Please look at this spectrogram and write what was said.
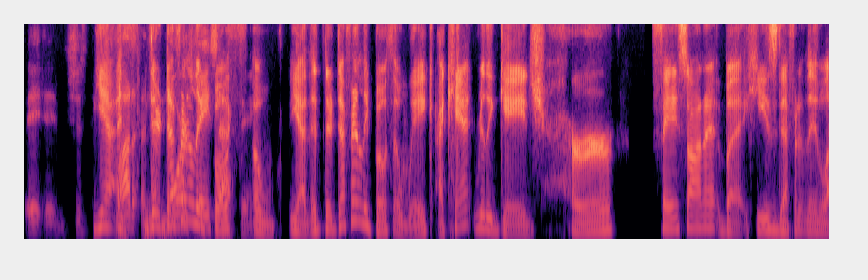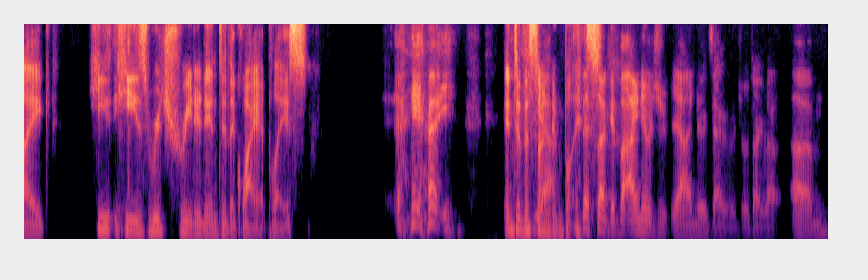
It, it's just Yeah, of- they're definitely both. Oh, yeah, they're, they're definitely both awake. I can't really gauge her face on it, but he's definitely like he he's retreated into the quiet place, yeah. into the Yeah, sunken place. the sunken but i knew what you yeah i knew exactly what you were talking about um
